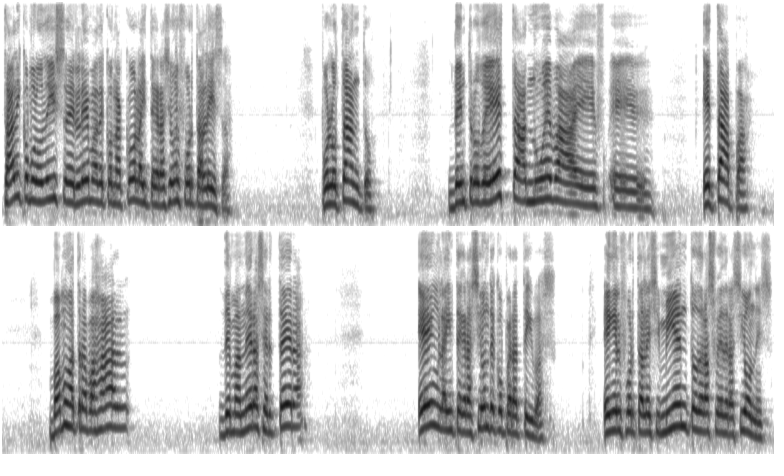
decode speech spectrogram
Tal y como lo dice el lema de Conacol, la integración es fortaleza. Por lo tanto, dentro de esta nueva eh, eh, etapa, vamos a trabajar de manera certera en la integración de cooperativas, en el fortalecimiento de las federaciones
